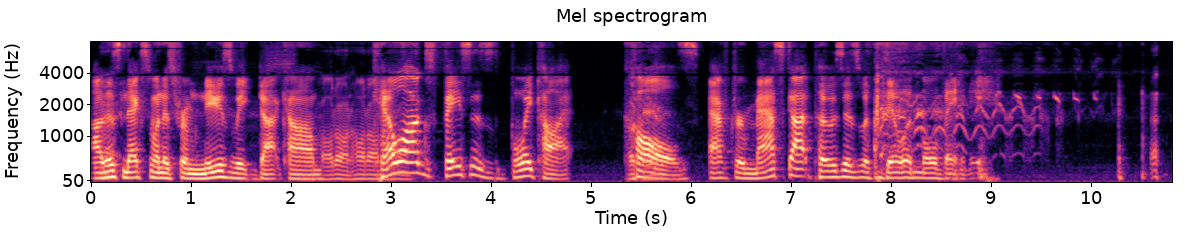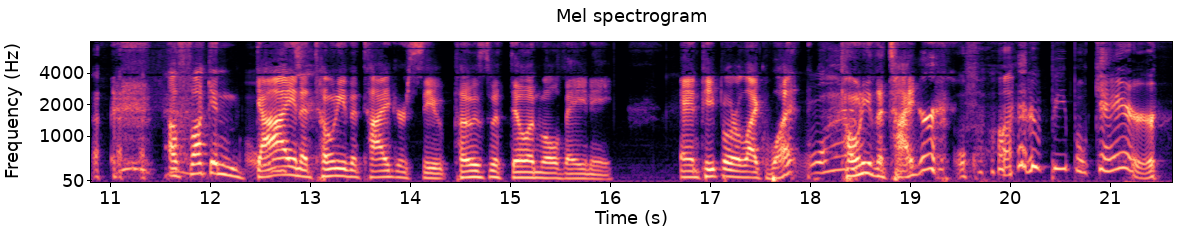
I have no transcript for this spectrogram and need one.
Uh, this next one is from Newsweek.com. Hold on, hold on. hold on. Kellogg's faces boycott calls after mascot poses with Dylan Mulvaney. a fucking guy in a Tony the Tiger suit posed with Dylan Mulvaney. And people are like, what? What? Tony the Tiger? Why do people care?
